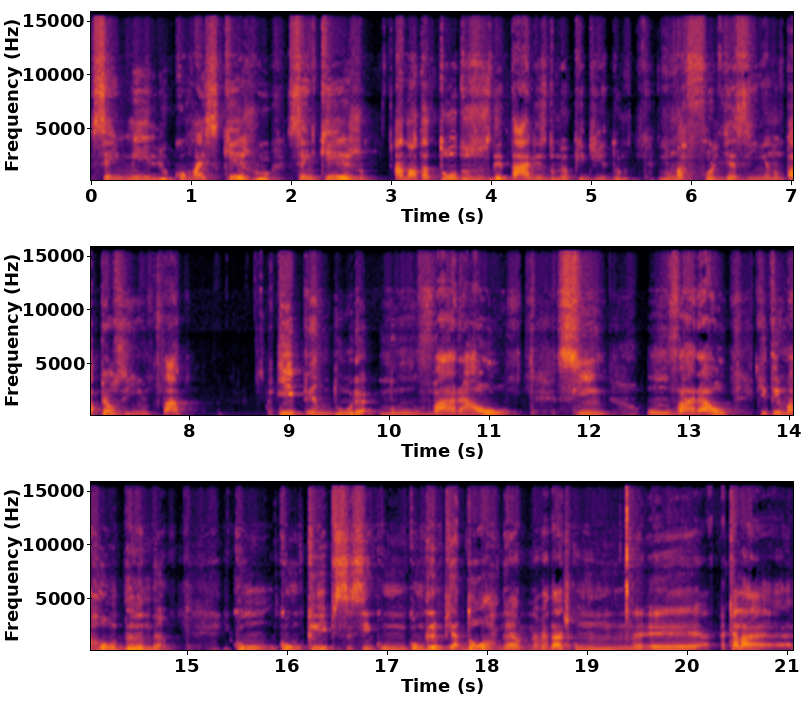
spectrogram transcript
sem milho, com mais queijo, sem queijo. Anota todos os detalhes do meu pedido numa folhazinha, num papelzinho, tá? E pendura num varal. Sim, um varal que tem uma roldana com, com clips, assim, com, com grampeador, né? Na verdade, com é, aquela,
